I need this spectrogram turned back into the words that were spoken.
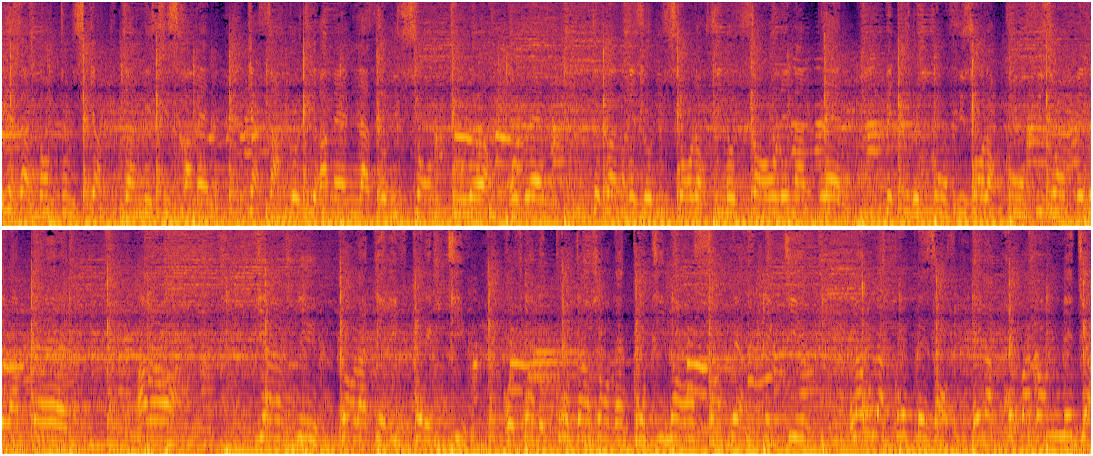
Ils attendent tous qu'un putain de Messi se ramène, qu'un Sarkozy ramène la solution de tous leurs problèmes. De bonnes résolutions, leurs innocents ont les mains pleines, pétris de confusion, leur confusion fait de la peine. Alors, Bienvenue dans la dérive collective. Rejoins le contingent d'un continent sans perspective. Là où la complaisance et la propagande média,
